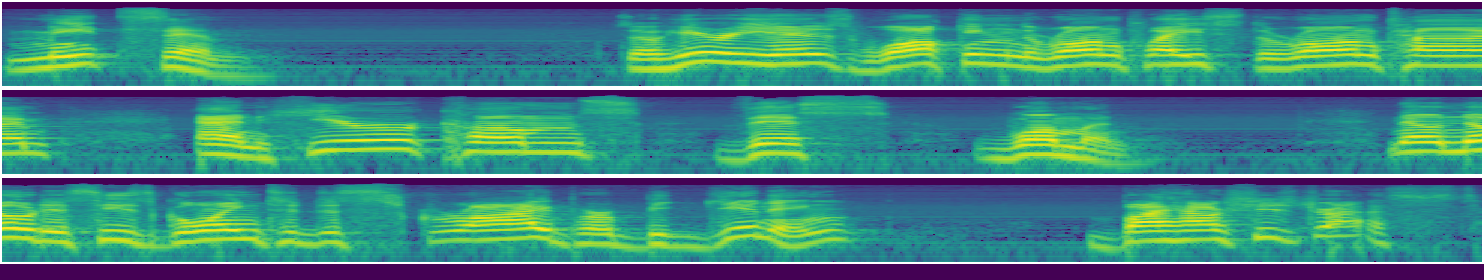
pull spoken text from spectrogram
meets him. So here he is, walking the wrong place, the wrong time, and here comes this woman. Now, notice he's going to describe her beginning by how she's dressed.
